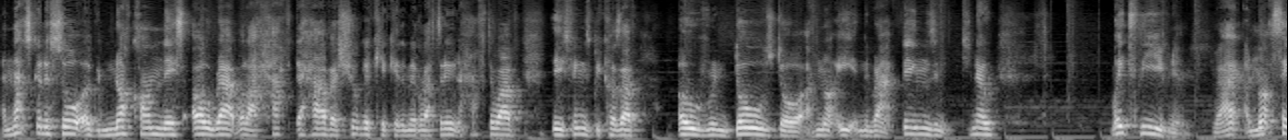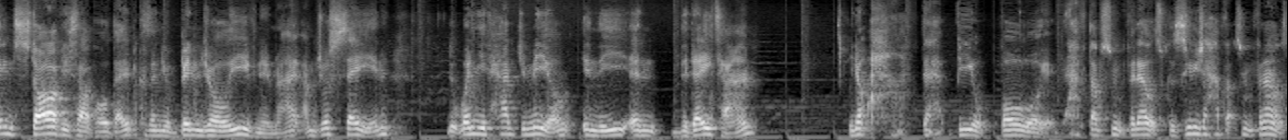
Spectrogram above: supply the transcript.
And that's going to sort of knock on this, oh, right, well, I have to have a sugar kick in the middle afternoon. I have to have these things because I've overindulged or I've not eaten the right things. And, you know, wait till the evening, right? I'm not saying starve yourself all day because then you'll binge all evening, right? I'm just saying that when you've had your meal in the in the daytime, you don't have to feel full or you have to have something else because as soon as you have that something else,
